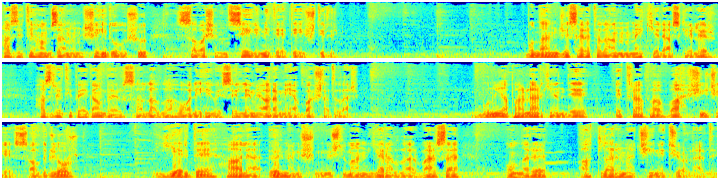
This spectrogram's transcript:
Hz. Hamza'nın şehit oluşu savaşın seyrini de değiştirdi. Bundan cesaret alan Mekkeli askerler Hazreti Peygamber sallallahu aleyhi ve sellemi aramaya başladılar. Bunu yaparlarken de etrafa vahşice saldırıyor, yerde hala ölmemiş Müslüman yaralılar varsa onları atlarına çiğnetiyorlardı.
